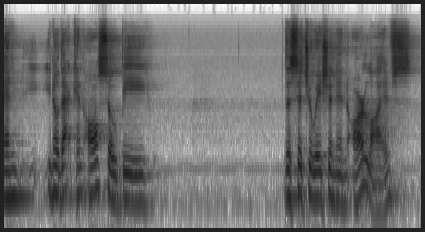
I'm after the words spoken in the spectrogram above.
And you know that can also be the situation in our lives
